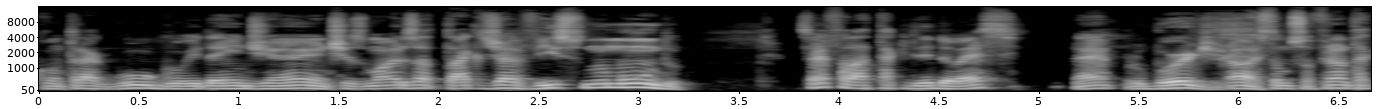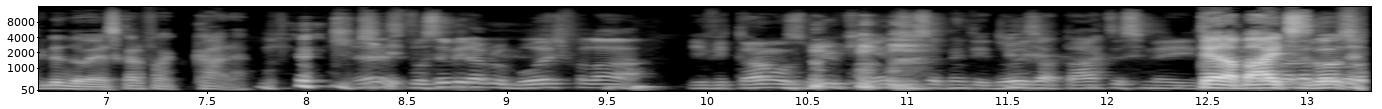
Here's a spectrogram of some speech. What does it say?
contra a Google e daí em diante, os maiores ataques já vistos no mundo. Você vai falar ataque de DDoS? Né, pro board, ah, estamos sofrendo ataque de DDoS. O cara fala, cara, que que É, se você virar pro board e falar, "Ah, evitamos 1.572 ataques esse mês. Terabytes, você-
